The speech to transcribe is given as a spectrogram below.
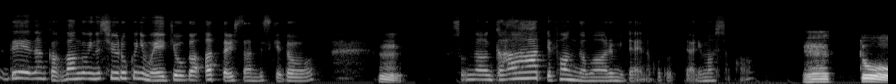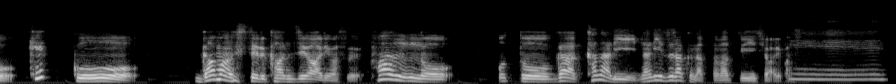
で、なんか番組の収録にも影響があったりしたんですけど、うん。そんなガーってファンが回るみたいなことってありましたか？えー、っと、結構我慢してる感じはあります。ファンの音がかなり鳴りづらくなったなっていう印象はあります。へー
